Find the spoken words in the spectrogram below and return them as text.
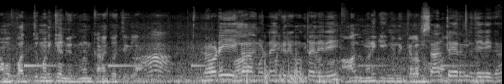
நம்ம பத்து மணிக்கு அங்கே இருக்கணும்னு கணக்கு வச்சுக்கலாம் ನೋಡಿ ಈಗ ಮುಳ್ಳಯ್ಯನಗಿರಿ ಹೋಗ್ತಾ ಇದೀವಿ நாலு மணிக்கு இங்கே கிளம்ப ಶಾಂತ ಇದ್ದೀವಿ ಈಗ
